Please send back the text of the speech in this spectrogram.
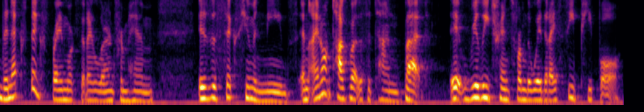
The next big framework that I learned from him is the six human needs. And I don't talk about this a ton, but it really transformed the way that I see people.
